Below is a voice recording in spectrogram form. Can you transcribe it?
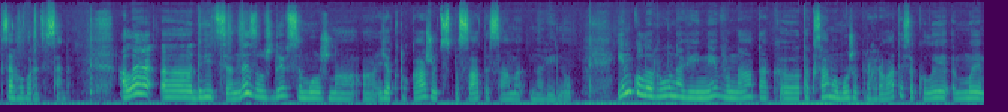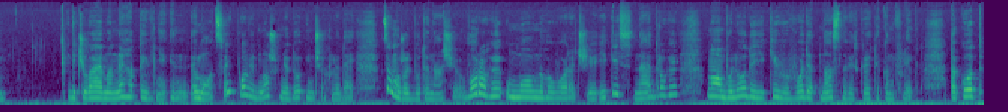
все говорить за себе. Але е, дивіться, не завжди все можна, е, як то кажуть, списати саме на війну. Інколи руна війни вона так, е, так само може програватися, коли ми. Відчуваємо негативні емоції по відношенню до інших людей. Це можуть бути наші вороги, умовно говорячи, якісь недруги, ну або люди, які виводять нас на відкритий конфлікт. Так от,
